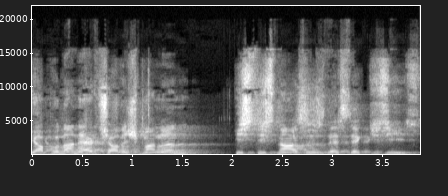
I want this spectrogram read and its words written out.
yapılan her çalışmanın istisnasız destekçisiyiz.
